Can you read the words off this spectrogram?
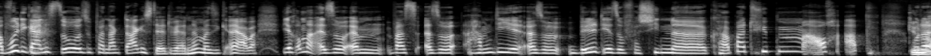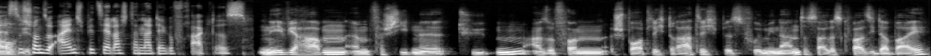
obwohl die gar nicht so super nackt dargestellt werden. Ne? Man sieht, ja, aber wie auch immer. Also ähm, was, also haben die, also bildet ihr so verschiedene Körpertypen auch ab? Genau, Oder ist es schon so ein spezieller Standard, der gefragt ist? Nee, wir haben ähm, verschiedene Typen, also von sportlich drahtig bis fulminant ist alles quasi dabei.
